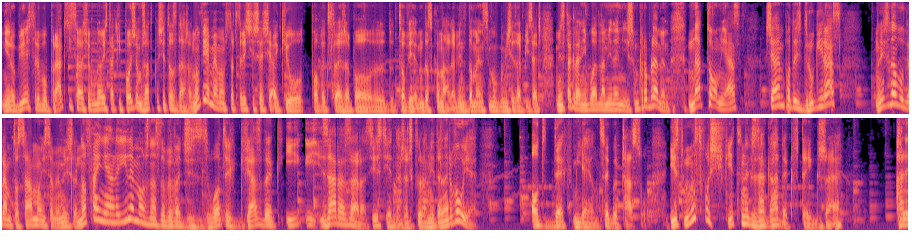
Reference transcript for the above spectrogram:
nie robiłeś trybu practice, a osiągnąłeś taki poziom, rzadko się to zdarza. No wiem, ja mam 146 IQ po Wexlerze, po, to wiem doskonale, więc do mensy mógłbym się zapisać, więc ta gra nie była dla mnie najmniejszym problemem. Natomiast chciałem podejść drugi raz, no i znowu gram to samo i sobie myślę, no fajnie, ale ile można zdobywać złotych gwiazdek i, i zaraz, zaraz, jest jedna rzecz, która mnie denerwuje. Oddech mijającego czasu. Jest mnóstwo świetnych zagadek w tej grze, ale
